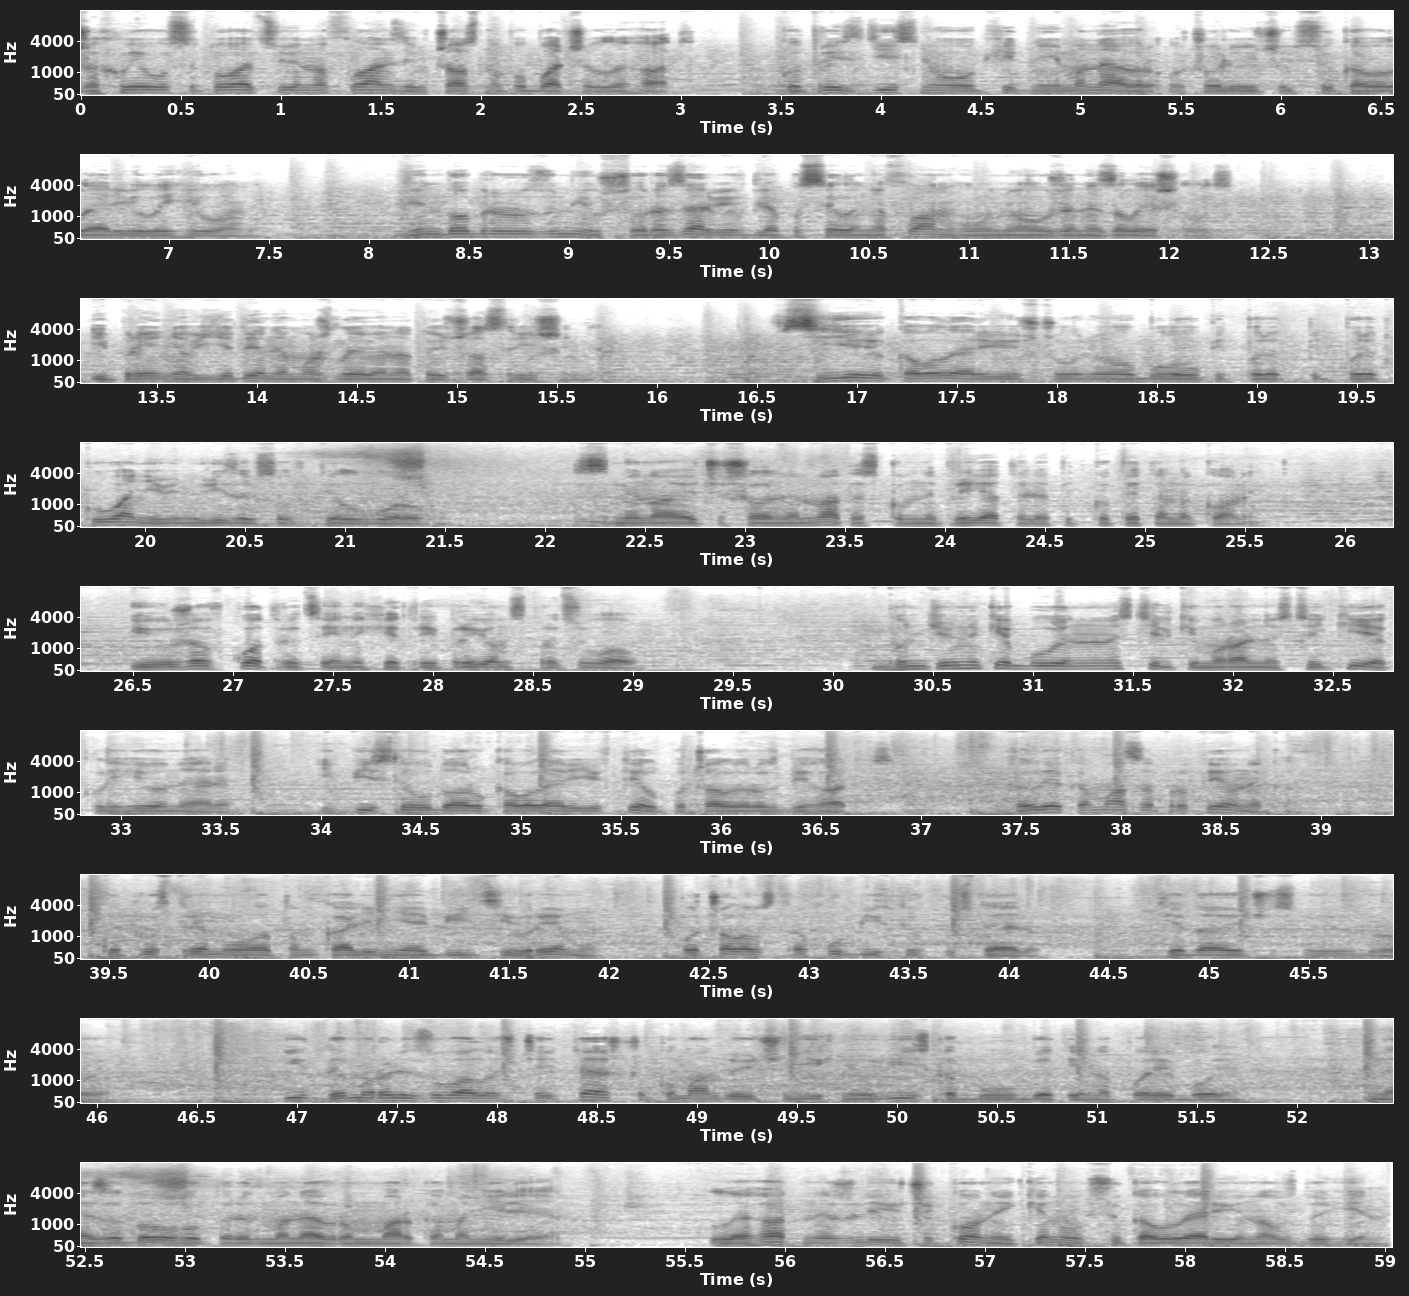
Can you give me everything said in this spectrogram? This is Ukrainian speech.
Жахливу ситуацію на фланзі вчасно побачив легат, котрий здійснював обхідний маневр, очолюючи всю кавалерію легіону. Він добре розумів, що резервів для посилення флангу у нього вже не залишилось, і прийняв єдине можливе на той час рішення. Всією кавалерією, що у нього було у підпоряд- підпорядкуванні, він врізався в тил ворогу, зминаючи шаленим натиском неприятеля під копитами коней. І уже вкотре цей нехитрий прийом спрацював. Бунтівники були не настільки морально стійкі, як легіонери, і після удару кавалерії в тил почали розбігатись. Велика маса противника, котру стримувала тонка лінія бійців Риму, почала в страху бігти в пустелю, кидаючи свою зброю. Їх деморалізувало ще й те, що командуючий їхнього війська був убитий на полі бою незадовго перед маневром Марка Манілія. Легат, не жаліючи коней, кинув всю кавалерію навздогін.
